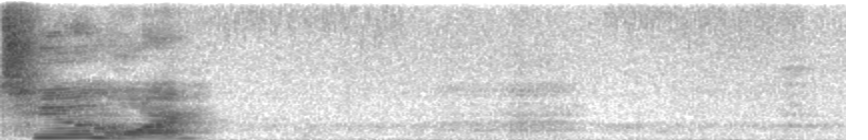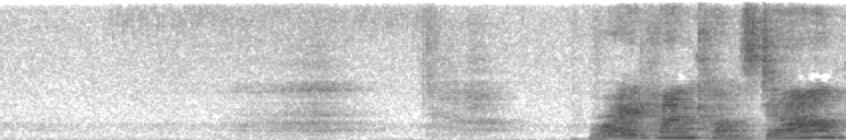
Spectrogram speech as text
Two more. Right hand comes down,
